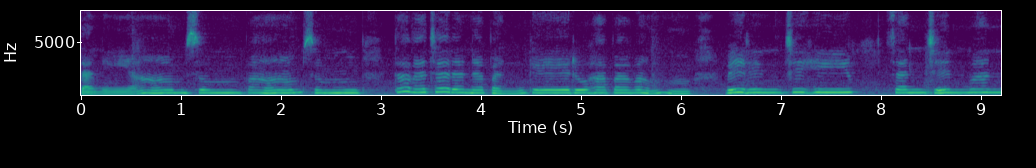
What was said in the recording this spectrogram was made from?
తనియాంసుం పాంసుం తవ చరణ పంకేరుహపవం విరించి సంచిన్వన్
